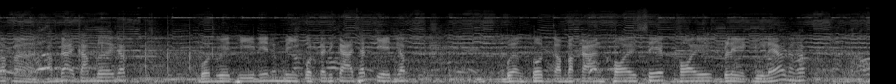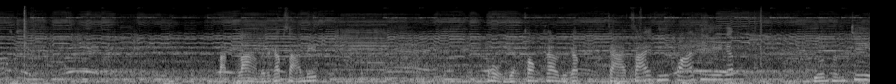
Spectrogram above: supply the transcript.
ครับอ่าทำได้ทำเลยครับ บนเวทีนี้มีกฎกติกาชัดเจนครับ เบื้องต้นกรรมการคอยเซฟคอยเบรกอยู่แล้วนะครับ ตัดล่างเลยนะครับสานิด โอ้ยังคล่องแคล่วอยู่ครับกาดซ้ายทีขวาทีครับหยนเพิงจี้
